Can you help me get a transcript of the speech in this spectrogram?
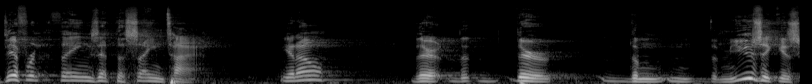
different things at the same time. You know, they're, they're, the, the music is,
